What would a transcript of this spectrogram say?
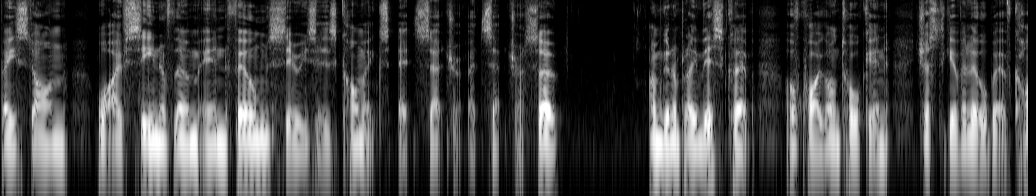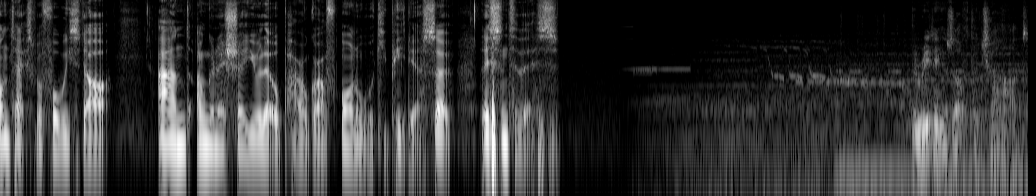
based on what I've seen of them in films, series, comics, etc. etc. So, I'm going to play this clip of Qui Gon talking just to give a little bit of context before we start, and I'm going to show you a little paragraph on Wikipedia. So, listen to this. The reading is off the chart.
